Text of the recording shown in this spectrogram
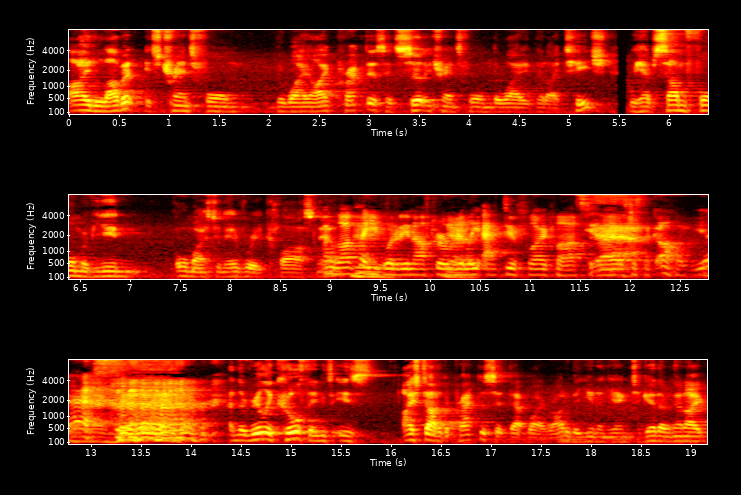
I love it. It's transformed the way I practice. It's certainly transformed the way that I teach. We have some form of yin almost in every class now. I love how you brought it in after a Yeah. really active flow class today. It's just like, oh yes. Yeah. And the really cool thing is, is I started to practice it that way, right? Of the yin and yang together. And then I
